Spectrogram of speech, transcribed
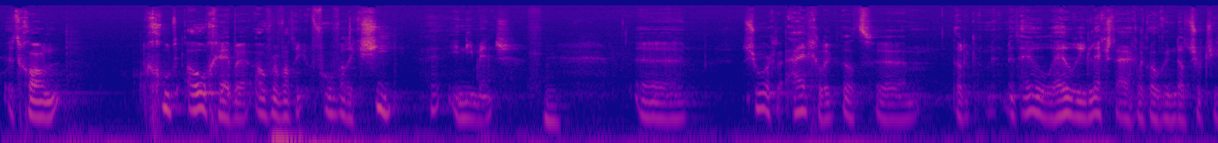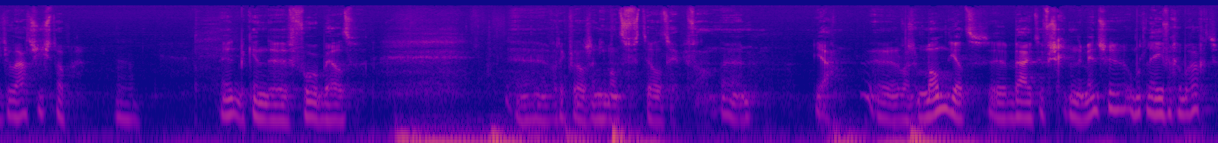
het gewoon goed oog hebben over wat ik, voor wat ik zie hè, in die mens. Hm. zorgt eigenlijk dat, dat ik met, met, heel, heel relaxed eigenlijk ook in dat soort situaties stap. Ja. Het bekende voorbeeld, uh, wat ik wel eens aan iemand verteld heb, van uh, ja, er was een man die had uh, buiten verschillende mensen om het leven gebracht.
